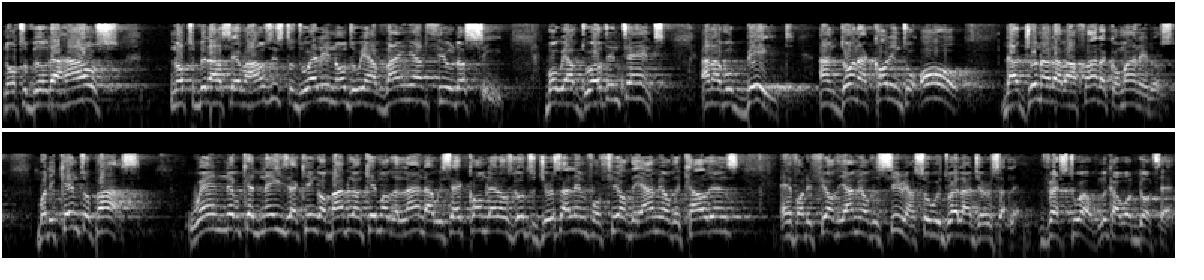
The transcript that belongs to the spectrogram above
Not to build a house, not to build ourselves houses to dwell in, nor do we have vineyard, field, or seed. But we have dwelt in tents, and have obeyed, and done according to all that Jonadab our father commanded us. But it came to pass, when Nebuchadnezzar, king of Babylon, came of the land, that we said, Come, let us go to Jerusalem for fear of the army of the Chaldeans and for the fear of the army of the Syrians. So we dwell at Jerusalem. Verse 12. Look at what God said.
